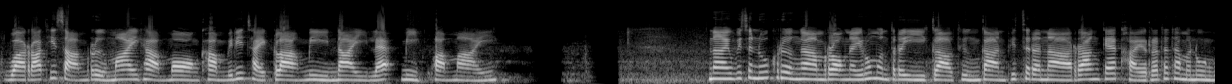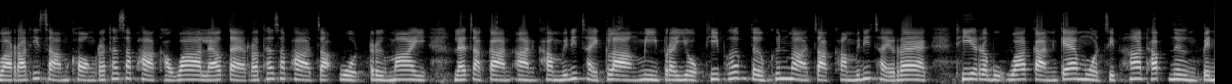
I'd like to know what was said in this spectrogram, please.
ตวาระที่ 3 หรือไม่ค่ะ มองคำวินิจฉัยกลางมีในและมีความหมาย นายวิษณุเครืองามรองนายรัฐมนตรีกล่าวถึงการพิจารณาร่างแก้ไขรัฐธรรมนูญวาระที่ 3 ของรัฐสภาค่ะว่า แล้วแต่รัฐสภาจะโหวตหรือไม่ และจากการอ่านคำวินิจฉัยกลางมีประโยคที่เพิ่มเติมขึ้นมาจากคำวินิจฉัยแรก ที่ระบุว่าการแก้หมวด 15 ทับหนึ่งเป็น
